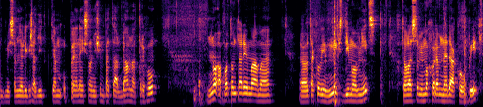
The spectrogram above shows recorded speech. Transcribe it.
by se měli řadit k těm úplně nejsilnějším petardám na trhu. No a potom tady máme takový mix dymovnic. Tohle se mimochodem nedá koupit,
